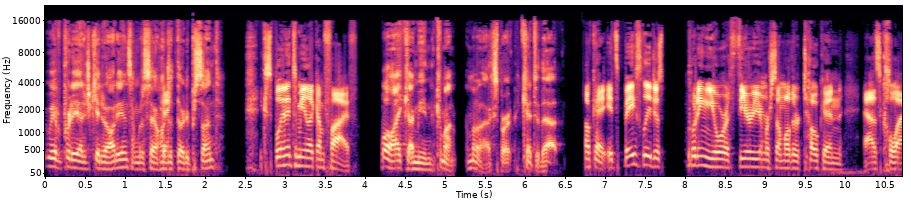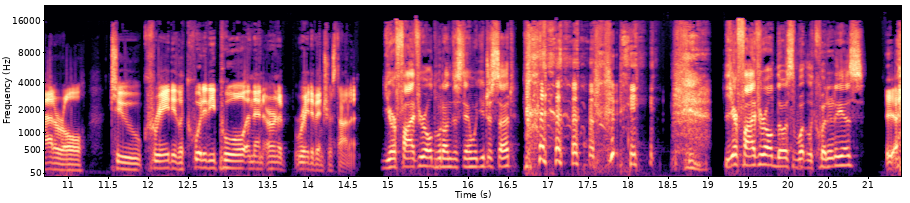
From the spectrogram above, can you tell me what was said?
We have a pretty educated audience. I'm going to say 130%. Explain it to me like I'm five. Well, I, I mean, come on. I'm not an expert. I can't do that. Okay, it's basically just putting your Ethereum or some other token as collateral to create a liquidity pool and then earn a rate of interest on it. Your five year old would understand what you just said. Your five year old knows what liquidity is. yeah,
